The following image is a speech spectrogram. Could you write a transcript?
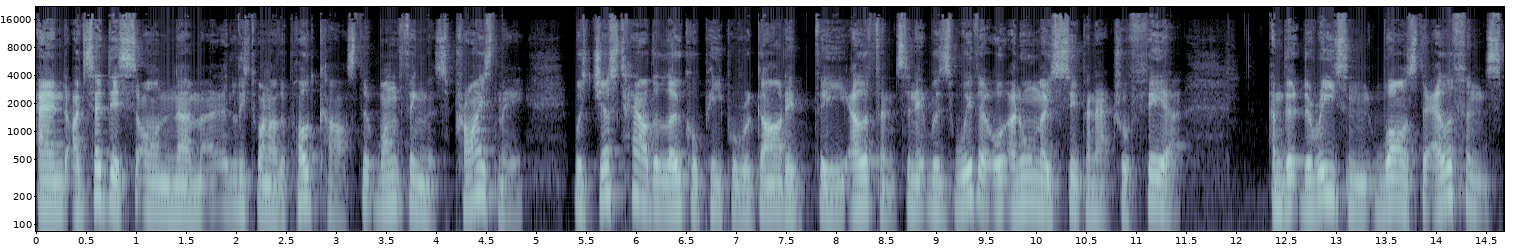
And I've said this on um, at least one other podcast that one thing that surprised me was just how the local people regarded the elephants, and it was with a, an almost supernatural fear. And the, the reason was that elephants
